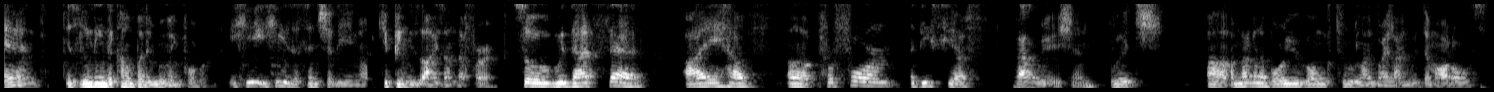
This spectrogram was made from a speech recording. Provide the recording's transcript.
and is leading the company moving forward. He he's essentially you know keeping his eyes on the firm. So with that said, I have uh, performed a DCF valuation, which uh, I'm not going to bore you going through line by line with the models.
